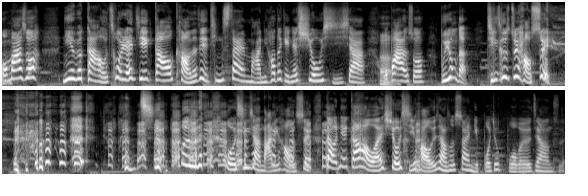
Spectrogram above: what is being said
我妈说，你有没有搞错？人家今天高考在这里听赛马，你好歹给人家休息一下。我爸就说，不用的，听这个最好睡。很扯，我心想哪里好睡？当天刚好我还休息好，我就想说，算了，你播就播吧，就这样子。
